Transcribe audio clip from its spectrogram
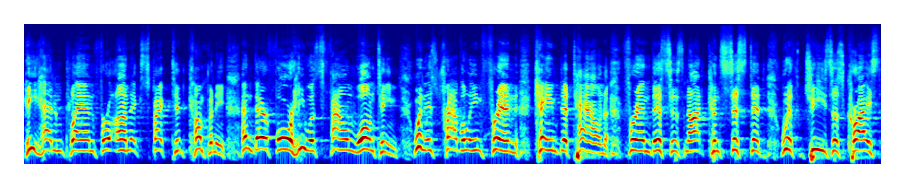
he hadn't planned for unexpected company. And therefore, he was found wanting when his traveling friend came to town. Friend, this is not consistent with Jesus Christ,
